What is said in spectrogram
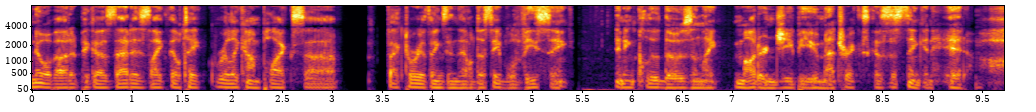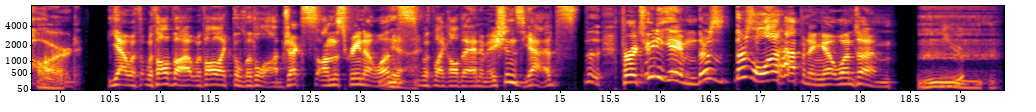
know about it because that is like they'll take really complex uh, Factorio things and they'll disable VSync and include those in like modern GPU metrics because this thing can hit hard. yeah, with with all the with all like the little objects on the screen at once, Yeah. with like all the animations. Yeah, it's for a 2D game. There's there's a lot happening at one time. Mm.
